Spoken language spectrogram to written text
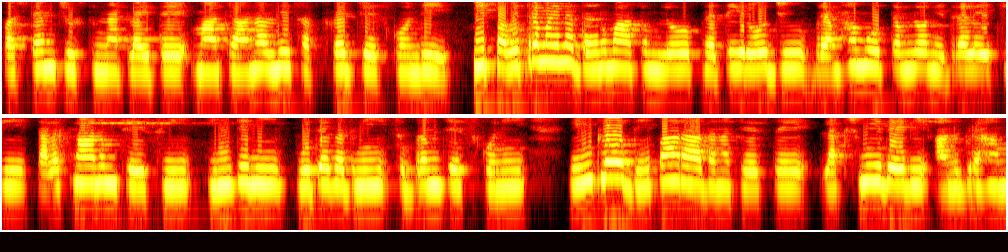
ఫస్ట్ టైం చూస్తున్నట్లయితే మా ఛానల్ని సబ్స్క్రైబ్ చేసుకోండి. ఈ పవిత్రమైన ధనుమాసంలో ప్రతిరోజు బ్రహ్మముహూర్తంలో నిద్రలేచి తలస్నానం చేసి ఇంటిని పూజ గదిని శుభ్రం చేసుకొని ఇంట్లో దీపారాధన చేస్తే లక్ష్మీదేవి అనుగ్రహం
